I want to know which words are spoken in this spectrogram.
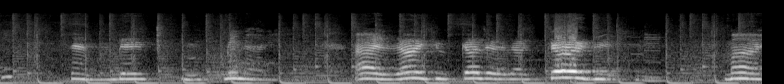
is Sunday Minari. I like to color dirty. My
